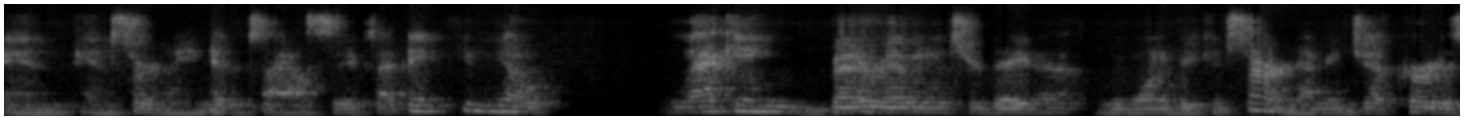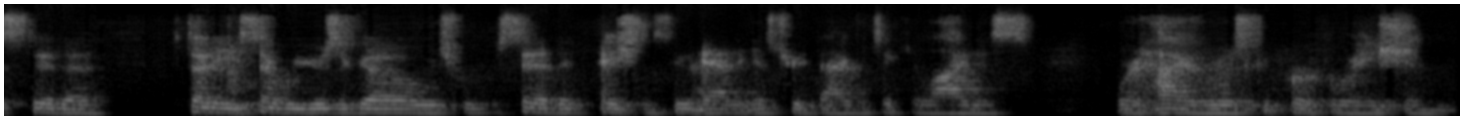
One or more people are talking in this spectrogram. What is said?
and, and certainly inhibits IL-6. I think, you know, lacking better evidence or data, we want to be concerned. I mean, Jeff Curtis did a study several years ago, which said that patients who had a history of diverticulitis were at higher risk of perforation.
